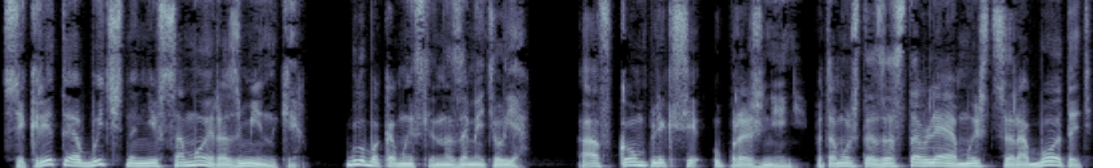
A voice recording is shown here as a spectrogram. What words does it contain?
«Секреты обычно не в самой разминке», — глубокомысленно заметил я, «а в комплексе упражнений, потому что, заставляя мышцы работать,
